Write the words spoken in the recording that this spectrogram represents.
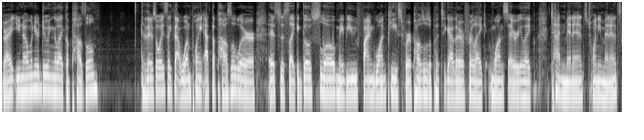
right? You know, when you're doing like a puzzle there's always like that one point at the puzzle where it's just like it goes slow. Maybe you find one piece for a puzzle to put together for like once every like 10 minutes 20 minutes.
